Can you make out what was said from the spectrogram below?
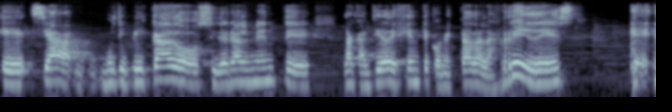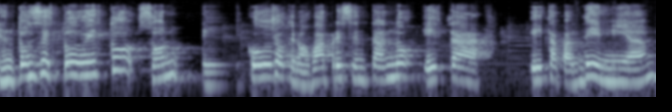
eh, se ha multiplicado sideralmente la cantidad de gente conectada a las redes. Eh, entonces, todo esto son cosas que nos va presentando esta, esta pandemia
